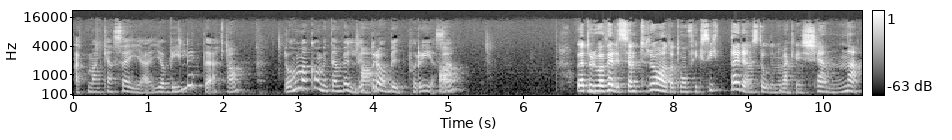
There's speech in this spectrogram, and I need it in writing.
att man kan säga jag vill inte. Ja. Då har man kommit en väldigt Ja. bra bit på resan. Och jag tror det var väldigt centralt att hon fick sitta i den stolen och verkligen känna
